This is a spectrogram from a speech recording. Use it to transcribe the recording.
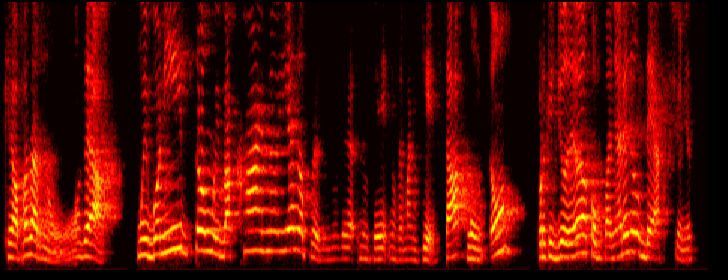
¿Qué va a pasar? No, o sea, muy bonito, muy bacano y eso, pues no se, no se, no se manifiesta, punto, porque yo debo acompañar eso de acciones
